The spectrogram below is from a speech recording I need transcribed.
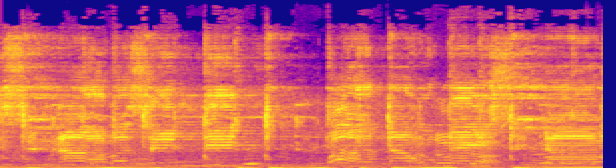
Sinabasindi, Bana Ume Sinabasindi.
